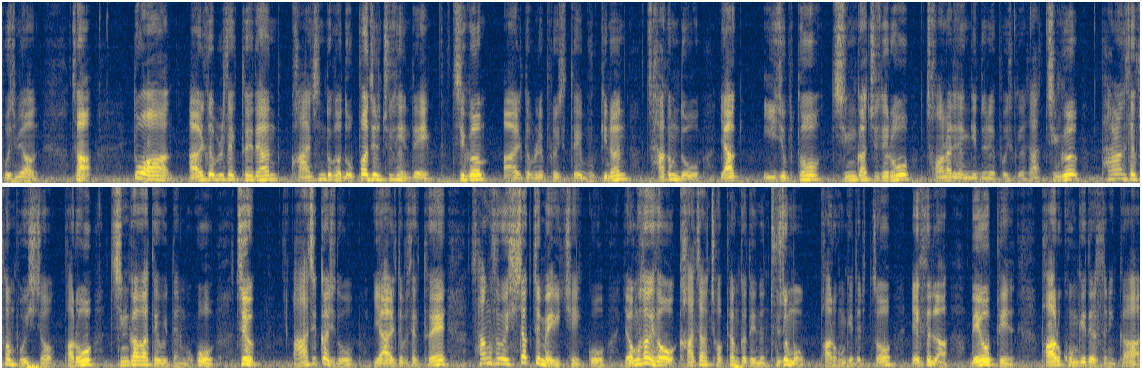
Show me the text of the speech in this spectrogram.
보시면 자 또한 RW 섹터에 대한 관심도가 높아지는 추세인데 지금 RW 프로젝트에 묶이는 자금도 약 2주부터 증가 추세로 전환이 된 게 눈에 보이고요. 자, 지금 파란색 선 보이시죠? 바로 증가가 되고 있다는 거고, 즉 아직까지도 이 RW 섹터의 상승의 시작점에 위치해 있고 영상에서 가장 저평가되어 있는 두 종목 바로 공개드렸죠. 엑셀라, 네오핀 바로 공개되었으니까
